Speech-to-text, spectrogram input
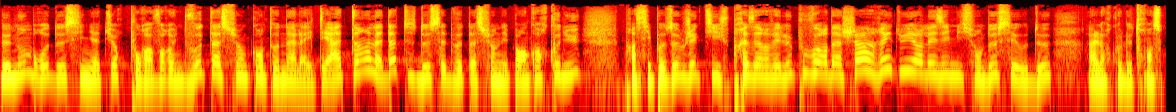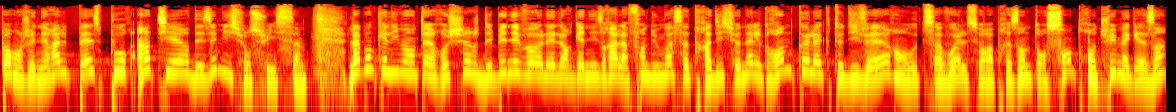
Le nombre de signatures pour avoir une votation cantonale a été atteint. La date de cette votation n'est pas encore connue. Principaux objectifs, préserver le pouvoir d'achat, réduire les émissions de CO2, alors que le transport en général pèse pour un tiers des émissions suisses. La Banque alimentaire recherche des bénévoles. Elle organisera à la fin du mois sa traditionnelle grande collecte d'hiver. En Haute-Savoie, elle sera présente dans 138 magasins.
